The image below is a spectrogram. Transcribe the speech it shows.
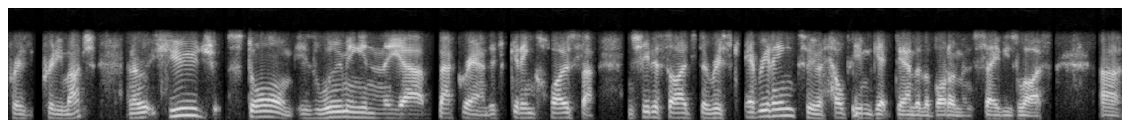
pre- pretty much. And a huge storm is looming in the uh, background. It's getting closer. And she decides to risk everything to help him get down to the bottom and save his life. Uh,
